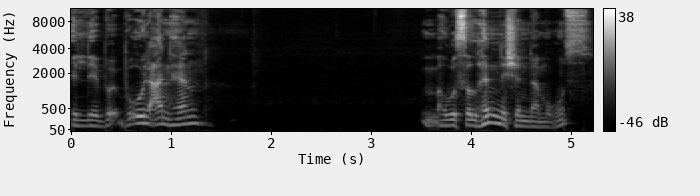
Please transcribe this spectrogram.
اللي بقول عنهن ما وصلهنش الناموس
